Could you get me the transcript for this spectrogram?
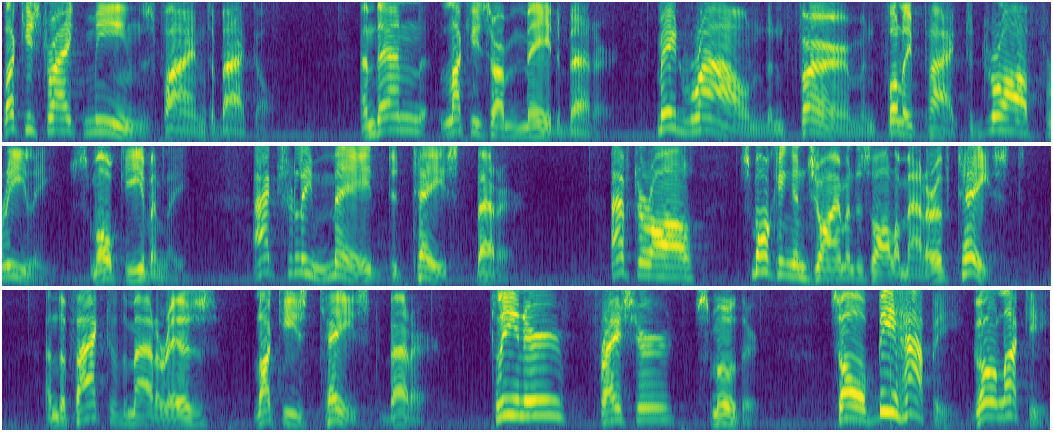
Lucky Strike means fine tobacco. And then Lucky's are made better. Made round and firm and fully packed to draw freely, smoke evenly. Actually made to taste better. After all, smoking enjoyment is all a matter of taste. And the fact of the matter is, Lucky's taste better. Cleaner, fresher, smoother. So be happy. Go Lucky.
